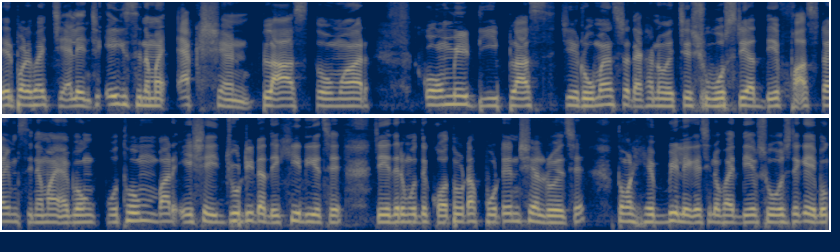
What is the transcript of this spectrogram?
এরপরে ভাই চ্যালেঞ্জ এই সিনেমায় অ্যাকশন প্লাস তোমার কমেডি প্লাস যে রোম্যান্সটা দেখানো হয়েছে শুভশ্রী আর দেব ফার্স্ট টাইম সিনেমায় এবং প্রথমবার এসেই জুটিটা দেখিয়ে দিয়েছে যে এদের মধ্যে কতটা পোটেনশিয়াল রয়েছে। তোমার হেভি লেগেছিল ভাই দেব শুভশ্রীকে এবং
